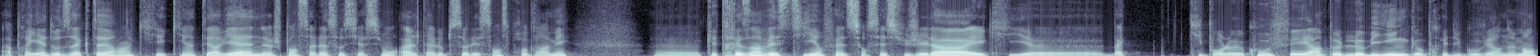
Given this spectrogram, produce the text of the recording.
Après, il y a d'autres acteurs hein, qui, interviennent. Je pense à l'association Halte à l'obsolescence programmée, euh, qui est très investie en fait sur ces sujets-là et euh, bah, qui, pour le coup, fait un peu de lobbying auprès du gouvernement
